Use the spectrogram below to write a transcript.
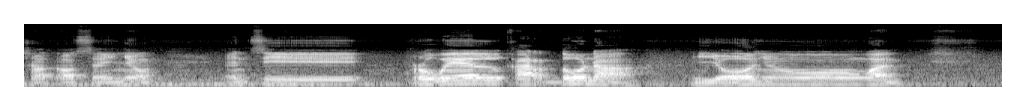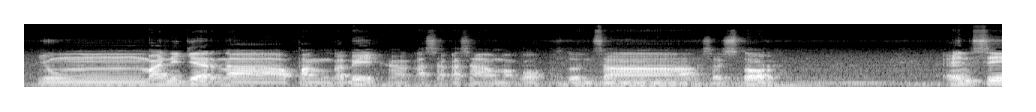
Shout out sa inyo. And si Roel Cardona. Yun, yung one. Yung manager na panggabi na kasakasama ko doon sa sa store. And si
